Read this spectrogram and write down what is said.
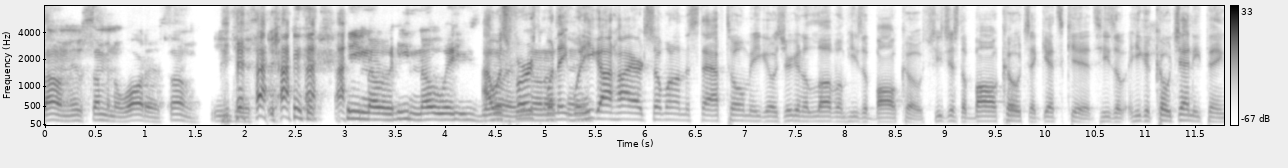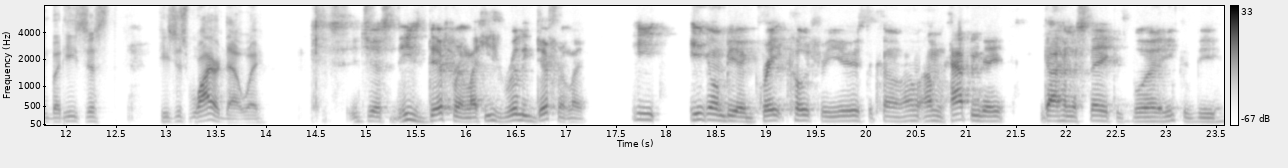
something. It was something in the water or something. He just he know he know what he's doing. I was first you know when they when he got hired. Someone on the staff told me he goes, "You're gonna love him. He's a ball coach. He's just a ball coach that gets kids. He's a he could coach anything, but he's just he's just wired that way. It's just he's different. Like he's really different. Like he he's gonna be a great coach for years to come. I'm, I'm happy they got him to stay because boy, he could be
